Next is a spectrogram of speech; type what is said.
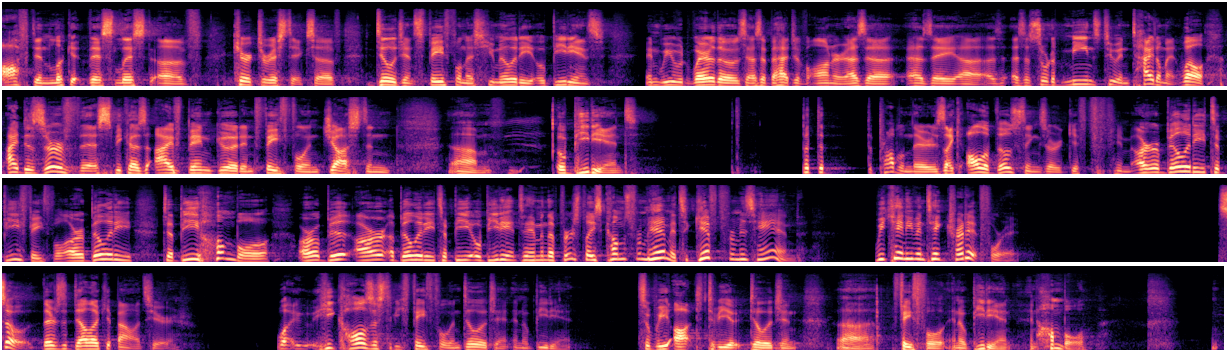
often look at this list of characteristics of diligence, faithfulness, humility, obedience, and we would wear those as a badge of honor, as a, as a, uh, as a sort of means to entitlement. Well, I deserve this because I've been good and faithful and just and um, obedient. Problem there is like all of those things are a gift from him. Our ability to be faithful our ability to be humble our, our ability to be obedient to him in the first place comes from him. It's a gift from his hand. We can't even take credit for it. So there's a delicate balance here. Well, he calls us to be faithful and diligent and obedient. So we ought to be diligent uh, faithful and obedient and humble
